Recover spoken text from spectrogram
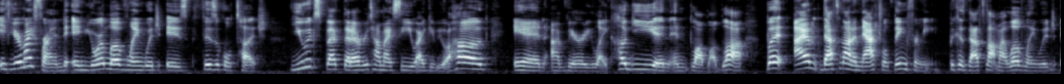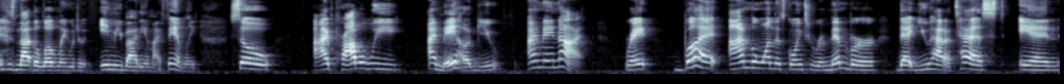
if you're my friend and your love language is physical touch, you expect that every time I see you, I give you a hug and I'm very like huggy and, and blah, blah, blah. But I'm that's not a natural thing for me because that's not my love language. It's not the love language of anybody in my family. So I probably I may hug you, I may not right? But I'm the one that's going to remember that you had a test and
